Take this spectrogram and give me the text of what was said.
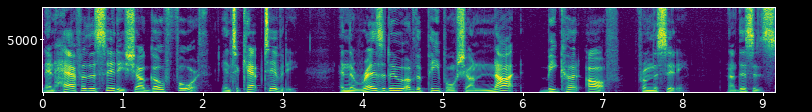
and half of the city shall go forth into captivity, and the residue of the people shall not be cut off from the city. Now, this is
